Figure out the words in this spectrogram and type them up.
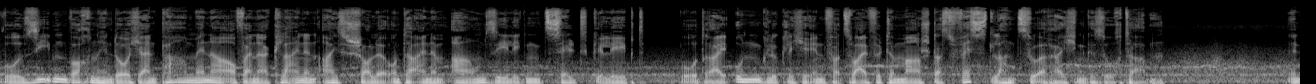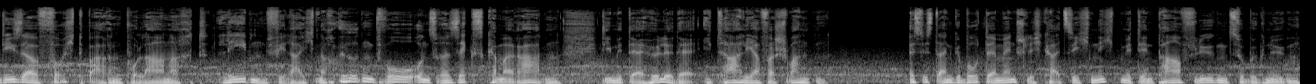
wo sieben Wochen hindurch ein paar Männer auf einer kleinen Eisscholle unter einem armseligen Zelt gelebt, wo drei Unglückliche in verzweifeltem Marsch das Festland zu erreichen gesucht haben. In dieser furchtbaren Polarnacht leben vielleicht noch irgendwo unsere sechs Kameraden, die mit der Hülle der Italia verschwanden. Es ist ein Gebot der Menschlichkeit, sich nicht mit den paar Flügen zu begnügen,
